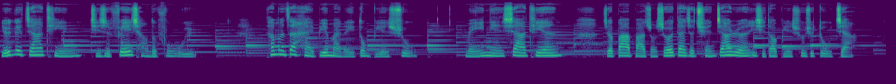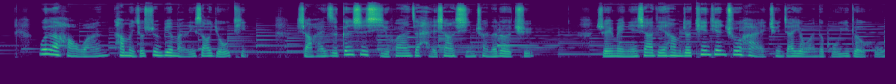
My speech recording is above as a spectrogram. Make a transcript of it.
有一个家庭其实非常的富裕，他们在海边买了一栋别墅。每一年夏天，这爸爸总是会带着全家人一起到别墅去度假。为了好玩，他们也就顺便买了一艘游艇。小孩子更是喜欢在海上行船的乐趣。所以每年夏天，他们就天天出海，全家也玩得不亦乐乎。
